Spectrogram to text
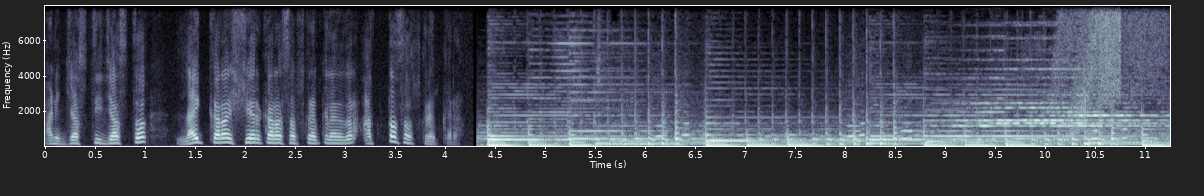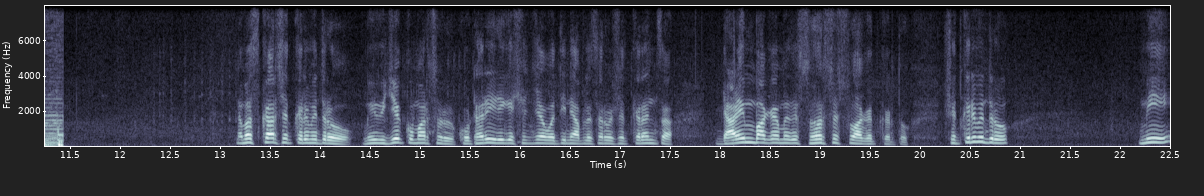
आणि जास्तीत जास्त लाईक करा शेअर करा सबस्क्राईब केल्यानंतर आत्ता सबस्क्राईब करा. नमस्कार शेतकरी मित्र. मी विजय कुमार सरोर कोठारी इरिगेशनच्या वतीने आपल्या सर्व शेतकऱ्यांचं डाळिंब बागेमध्ये सहर्ष स्वागत करतो. शेतकरी मित्र मी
